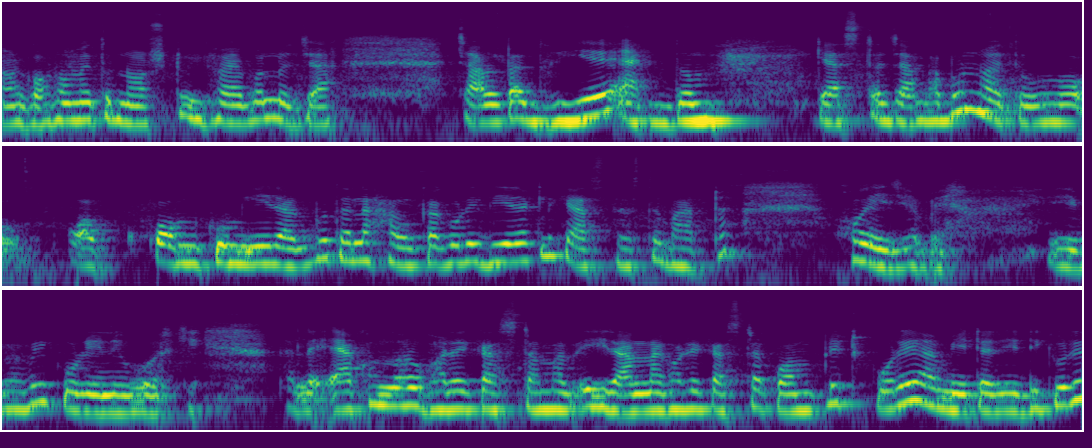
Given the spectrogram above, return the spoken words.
আর গরমে তো নষ্টই হয়, বলো? যা চালটা ধুয়ে একদম গ্যাসটা জ্বালাবো, নয়তো কম কমিয়ে রাখব। তাহলে হালকা করে দিয়ে রাখলে কি আস্তে আস্তে ভাতটা হয়ে যাবে। এইভাবেই করে নেব আর কি। তাহলে এখন ধরো ঘরের কাজটা আমার, এই রান্নাঘরের কাজটা কমপ্লিট করে আমি এটা রেডি করে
